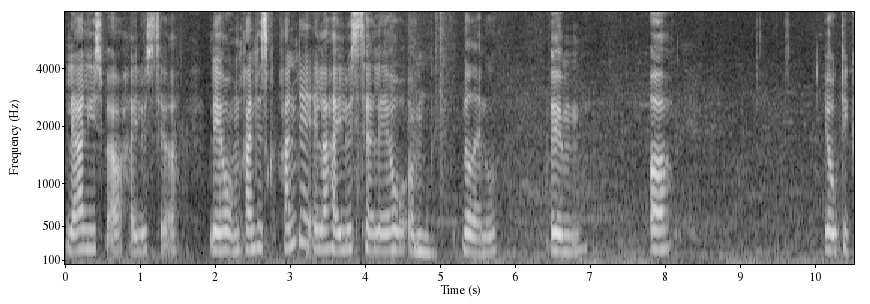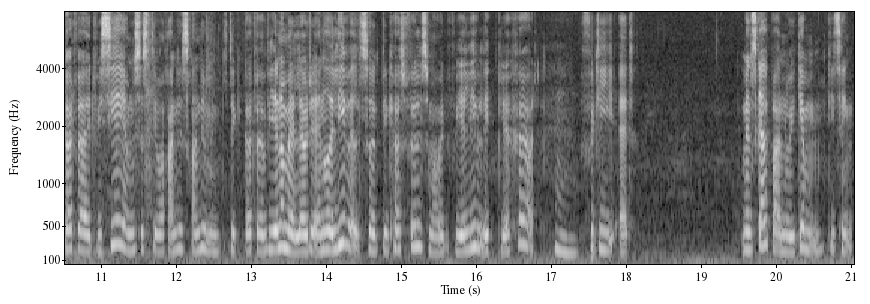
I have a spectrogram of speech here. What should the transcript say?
lærer lige spørger, har I lyst til at lave om rentes rente, eller har I lyst til at lave om mm. noget andet? Øhm, og jo, det kan godt være, at vi siger, jamen, så det var rentes rente, men det kan godt være, at vi ender med at lave det andet alligevel, så det kan også føles som om, at vi alligevel ikke bliver hørt, mm. fordi at man skal bare nå igennem de ting,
